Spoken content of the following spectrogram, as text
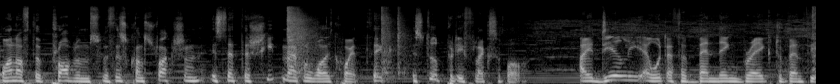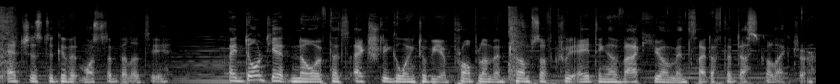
One of the problems with this construction is that the sheet metal, while quite thick, is still pretty flexible. Ideally, I would have a bending brake to bend the edges to give it more stability. I don't yet know if that's actually going to be a problem in terms of creating a vacuum inside of the dust collector.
